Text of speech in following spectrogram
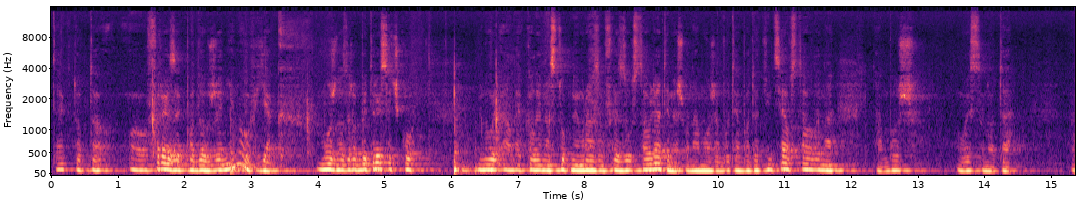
Так, тобто фрези по довжині, ну як можна зробити рисочку 0, але коли наступним разом фрезу вставлятимеш, вона може бути або до кінця вставлена, або ж висунута. е,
